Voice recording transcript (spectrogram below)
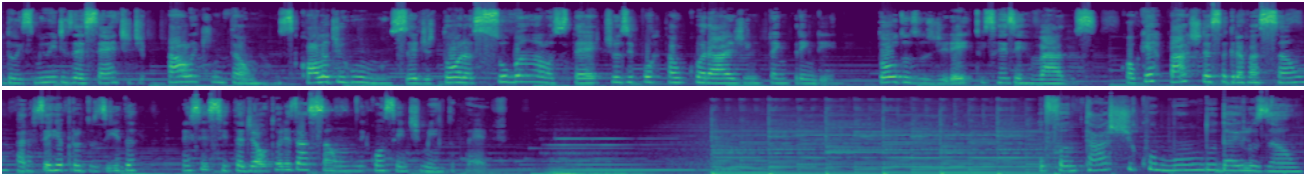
2017 de Paula Quintão, Escola de Rumos, editora Suban Alostétios e Portal Coragem para Empreender. Todos os direitos reservados. Qualquer parte dessa gravação, para ser reproduzida, necessita de autorização e consentimento prévio. O fantástico mundo da ilusão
